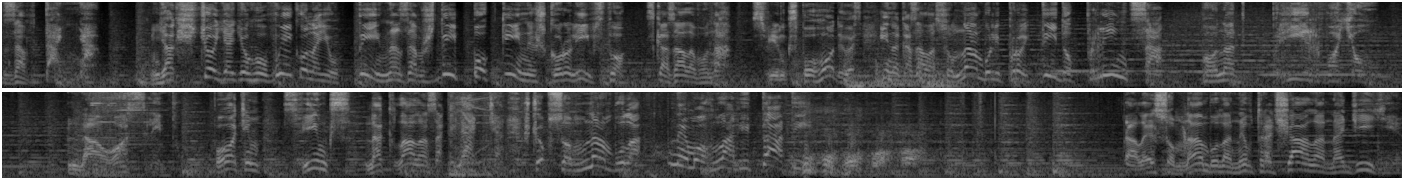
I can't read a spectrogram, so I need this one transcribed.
завдання. Якщо я його виконаю, ти назавжди покинеш королівство, сказала вона. Сфінкс погодилась і наказала сомнамбулі пройти до принца понад прірвою. Наосліп. Потім Сфінкс наклала закляття, щоб сомнамбула не могла літати. Але сомнамбула не втрачала надії.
